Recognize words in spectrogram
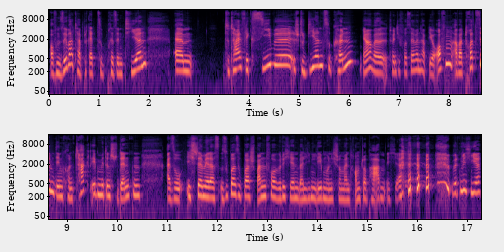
auf dem Silbertablett zu präsentieren, ähm, total flexibel studieren zu können, ja, weil 24/7 habt ihr offen, aber trotzdem den Kontakt eben mit den Studenten. Also ich stelle mir das super super spannend vor, würde ich hier in Berlin leben und nicht schon meinen Traumjob haben. Ich äh, würde mich hier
